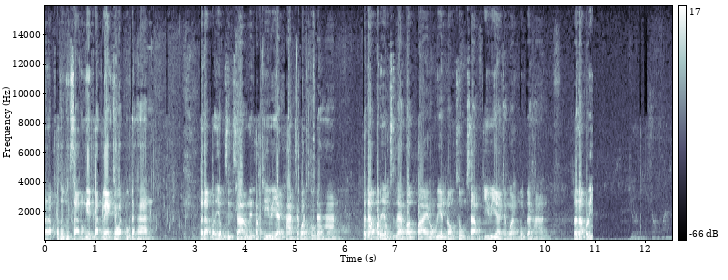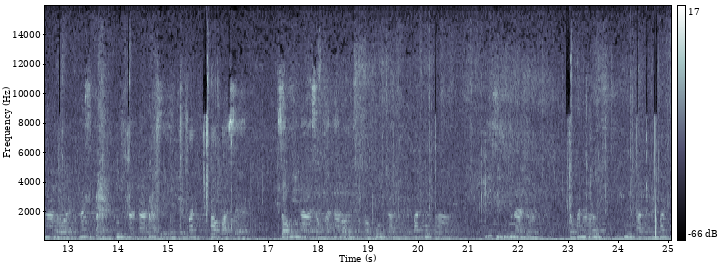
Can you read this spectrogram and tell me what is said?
ระดับประถมศึกษาโรงเรียนบ้านแวงจังหวัดมุกดาหาร ระดับมัธยมศึกษาโรงเรียนทับชีวิทยาคารจังหวัดมุกดาหาร ระดับมัธยมศึกษาตอนปลายโรงเรียนหนองสูงสามกีวิทยาจังหวัดมุกดาหาร ระดับปริญญายน2558ผู้ชนาการพิเศษโรงเรียนบ้านเป้าป่าแสก2มีนา 2562ผู้อำนวยการโรงเรียนบ้านโคกกลาง20มิถุนายน 2564ผู้อำนวยการโรงเรียนบ้านโค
